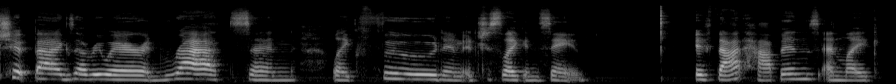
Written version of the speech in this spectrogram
chip bags everywhere and rats and like food and it's just like insane. if that happens and like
